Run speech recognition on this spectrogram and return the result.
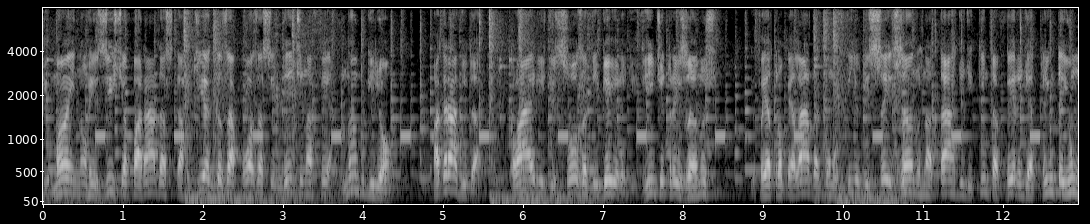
e mãe não resiste a paradas cardíacas após acidente na Fernando Guilhom. A grávida, Claire de Souza Figueira, de 23 anos, foi atropelada com o filho de seis anos na tarde de quinta-feira, dia 31.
